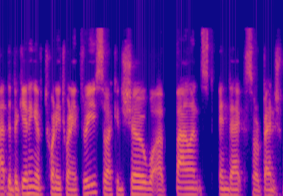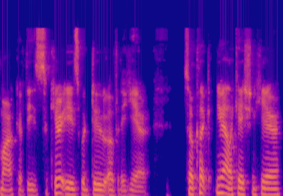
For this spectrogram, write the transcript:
at the beginning of 2023 so I can show what a balanced index or benchmark of these securities would do over the year. So click new allocation here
